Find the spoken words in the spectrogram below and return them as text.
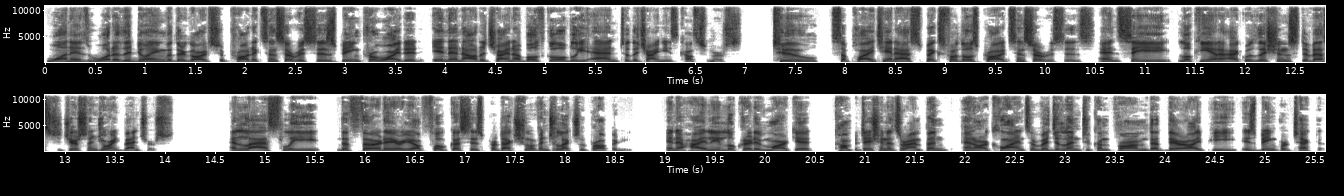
One is what are they doing with regards to products and services being provided in and out of China, both globally and to the Chinese customers. Two, supply chain aspects for those products and services. And C, looking at acquisitions, divestitures, and joint ventures. And lastly, the third area of focus is protection of intellectual property. In a highly lucrative market, competition is rampant and our clients are vigilant to confirm that their IP is being protected.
